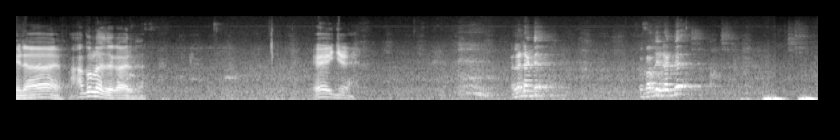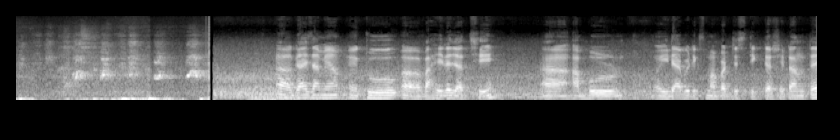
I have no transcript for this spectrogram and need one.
এটা পাগল হয়ে যায় এই যে। ডাক তো দে। গাইজ আমি একটু বাহিরে যাচ্ছি। আব্বুর ওই ডায়াবেটিক্স মাপার যে স্টিকটা সেটা আনতে,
